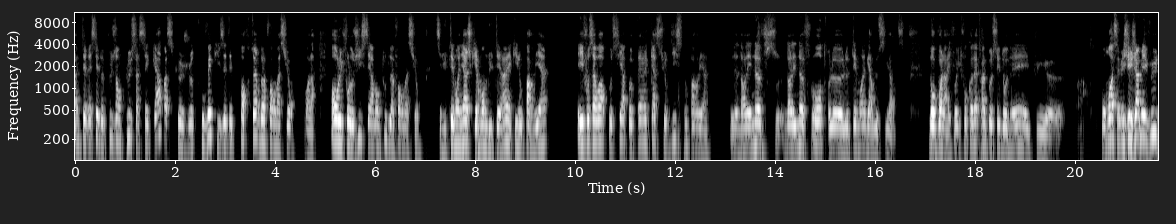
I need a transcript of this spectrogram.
intéressé de plus en plus à ces cas parce que je trouvais qu'ils étaient porteurs d'informations. Voilà. Or, l'ufologie, c'est avant tout de l'information. C'est du témoignage qui remonte du terrain et qui nous parvient. Et il faut savoir qu'aussi, à peu près un cas sur dix nous parvient. Dans les neuf, dans les neuf autres, le témoin garde le silence. Donc voilà, il faut, il faut connaître un peu ces données. Et puis, euh, pour moi, mais j'ai jamais vu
